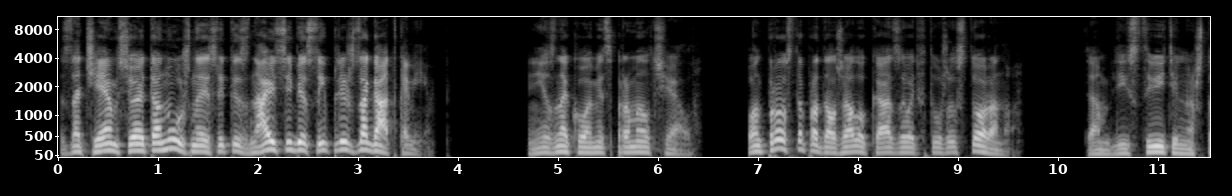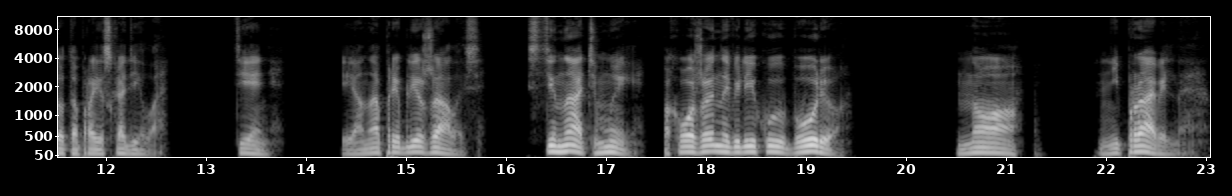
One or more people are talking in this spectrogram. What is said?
Зачем все это нужно, если ты знай себе сыплешь загадками?" Незнакомец промолчал. Он просто продолжал указывать в ту же сторону. Там действительно что-то происходило. Тень, и она приближалась. Стена тьмы, похожая на великую бурю, но неправильная.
